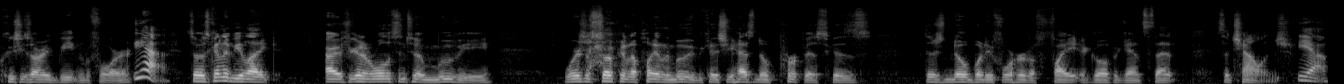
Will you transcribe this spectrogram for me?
Who she's already beaten before. Yeah. So it's gonna be like, all right, if you're gonna roll this into a movie, where's Ahsoka gonna play in the movie? Because she has no purpose. Because there's nobody for her to fight or go up against. That it's a challenge. Yeah.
